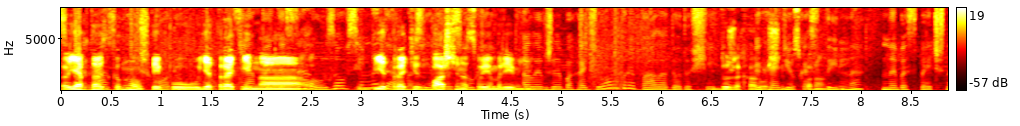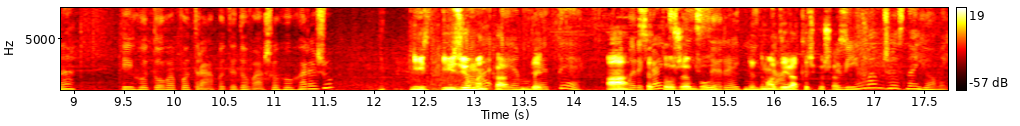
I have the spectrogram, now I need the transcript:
Я б навіть сказав, ну, типу, є третій на. Є третій з башні на своєму рівні. Але вже багатьом припала до душі. Дуже хороший, насправді. стильна, небезпечна і готова потрапити до вашого гаражу. І- Ізюминка. А, це теж був. Я думав, дев'яточку щось. Він вам вже знайомий.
